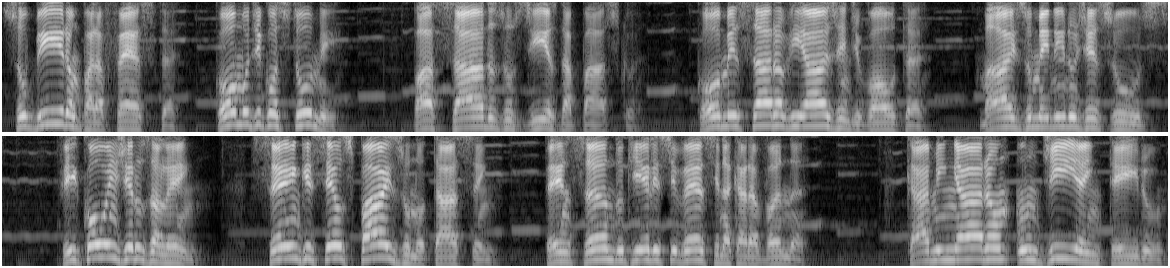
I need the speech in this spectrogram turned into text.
subiram para a festa, como de costume. Passados os dias da Páscoa, começaram a viagem de volta, mas o menino Jesus ficou em Jerusalém, sem que seus pais o notassem, pensando que ele estivesse na caravana. Caminharam um dia inteiro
